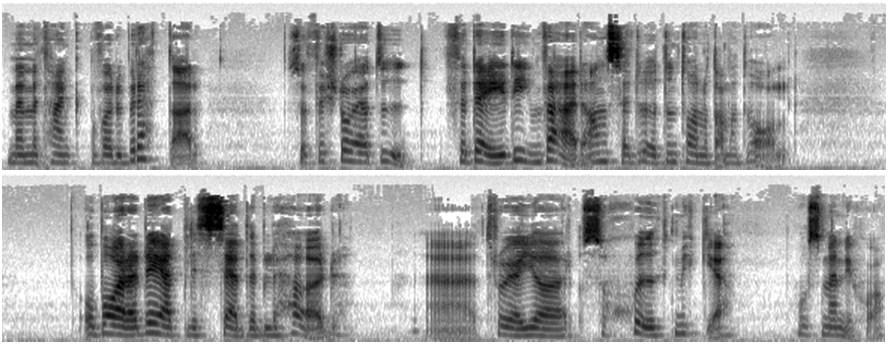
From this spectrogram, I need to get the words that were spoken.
Men med tanke på vad du berättar så förstår jag att du, för dig i din värld anser du att du inte har något annat val. Och bara det att bli sedd och bli hörd eh, tror jag gör så sjukt mycket hos människor.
